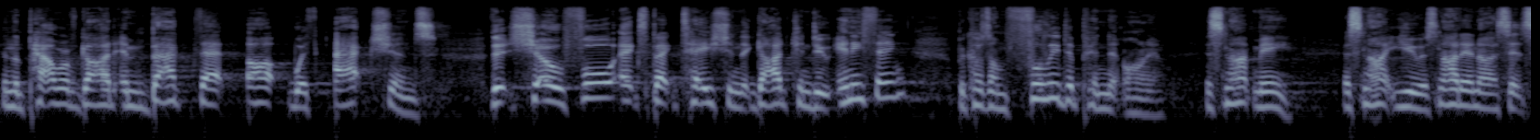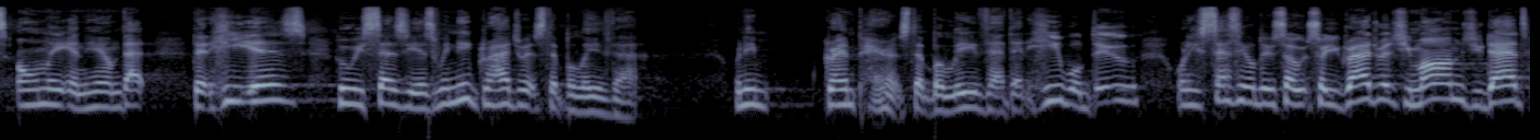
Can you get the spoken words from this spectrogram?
in the power of God and back that up with actions that show full expectation that God can do anything because I'm fully dependent on Him. It's not me. It's not you, it's not in us, it's only in Him. That, that He is who He says He is. We need graduates that believe that. We need grandparents that believe that, that He will do what He says He'll do. So, so you graduates, you moms, you dads,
